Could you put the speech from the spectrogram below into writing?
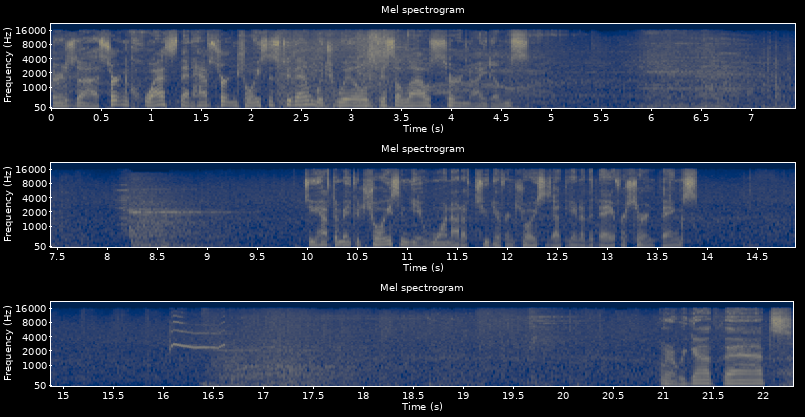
There's uh, certain quests that have certain choices to them which will disallow certain items. So you have to make a choice and get one out of two different choices at the end of the day for certain things. Alright, we got that.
